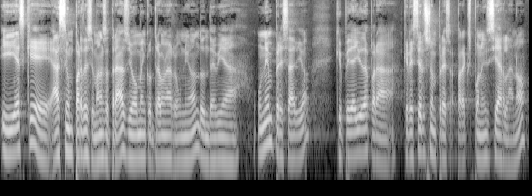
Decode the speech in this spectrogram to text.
Y es que hace un par de semanas atrás yo me encontraba en una reunión donde había un empresario que pedía ayuda para crecer su empresa, para exponenciarla, ¿no?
